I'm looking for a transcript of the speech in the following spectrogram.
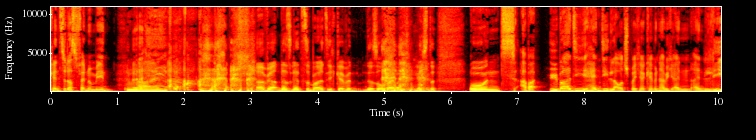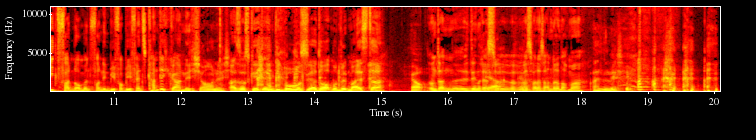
kennst du das Phänomen? Nein. Wir hatten das letzte Mal, als ich Kevin eine Zone einrichten musste. Und aber über die Handy-Lautsprecher, Kevin, habe ich ein, ein Lied vernommen von den BVB-Fans, kannte ich gar nicht. Ich auch nicht. Also es geht irgendwie Borussia Dortmund wird Meister. Ja. Und dann äh, den Rest, Ja, äh, was ja. war das andere nochmal? Weiß ich nicht.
